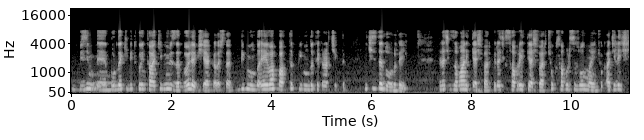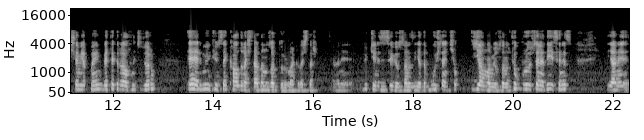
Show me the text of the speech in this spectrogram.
Bizim e, buradaki Bitcoin takibimiz de böyle bir şey arkadaşlar. Bir munda eyvah battık bir munda tekrar çıktık. İkisi de doğru değil. Birazcık zaman ihtiyaç var. Birazcık sabra ihtiyaç var. Çok sabırsız olmayın. Çok acele işlem yapmayın. Ve tekrar altını çiziyorum. Eğer mümkünse kaldıraçlardan uzak durun arkadaşlar. Yani bütçenizi seviyorsanız ya da bu işten çok iyi anlamıyorsanız, çok profesyonel değilseniz yani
